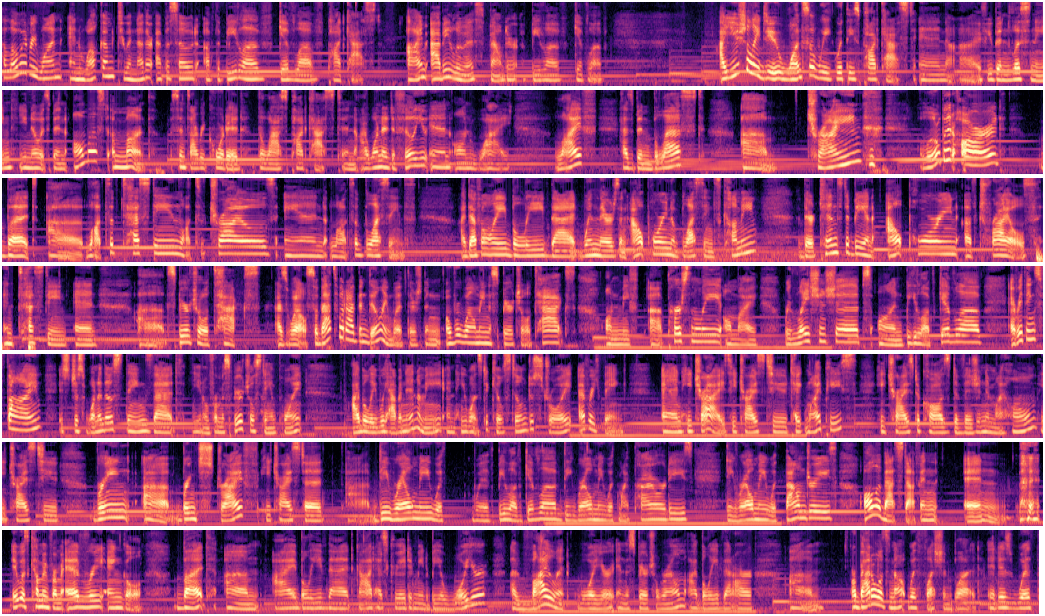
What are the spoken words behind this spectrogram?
Hello, everyone, and welcome to another episode of the Be Love, Give Love podcast. I'm Abby Lewis, founder of Be Love, Give Love. I usually do once a week with these podcasts, and uh, if you've been listening, you know it's been almost a month since I recorded the last podcast, and I wanted to fill you in on why. Life has been blessed, um, trying. a little bit hard, but uh, lots of testing, lots of trials, and lots of blessings. I definitely believe that when there's an outpouring of blessings coming, there tends to be an outpouring of trials and testing and uh, spiritual attacks as well. So that's what I've been dealing with. There's been overwhelming spiritual attacks on me uh, personally, on my relationships, on Be Love, Give Love. Everything's fine. It's just one of those things that, you know, from a spiritual standpoint, I believe we have an enemy and he wants to kill, steal, and destroy everything. And he tries. He tries to take my peace. He tries to cause division in my home. He tries to bring uh, bring strife. He tries to uh, derail me with with be love, give love, derail me with my priorities, derail me with boundaries, all of that stuff. And and it was coming from every angle. But um, I believe that God has created me to be a warrior, a violent warrior in the spiritual realm. I believe that our um, our battle is not with flesh and blood; it is with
